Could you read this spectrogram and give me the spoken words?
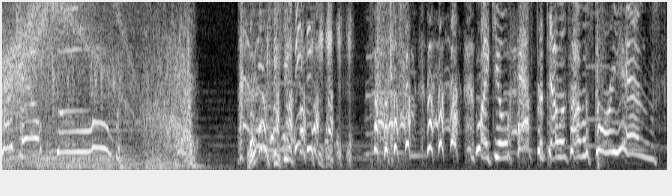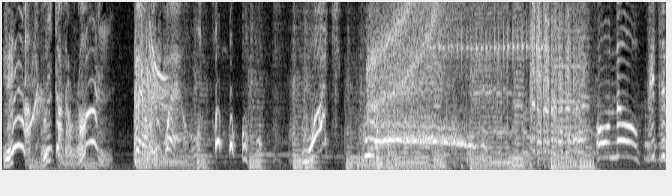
Like help, Scoob! Like you'll have to tell us how the story ends. Yeah, we gotta run. Very well. what? oh no, it's a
